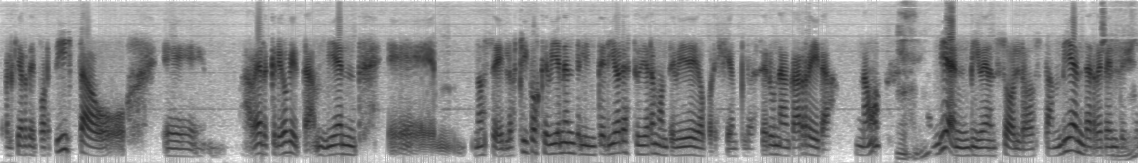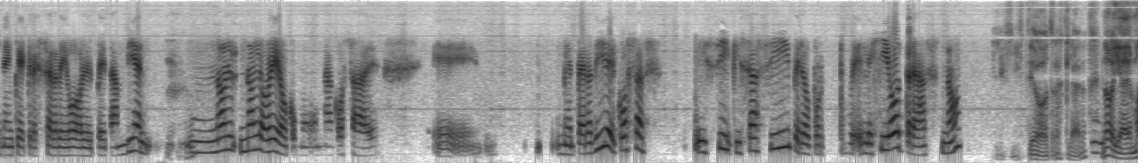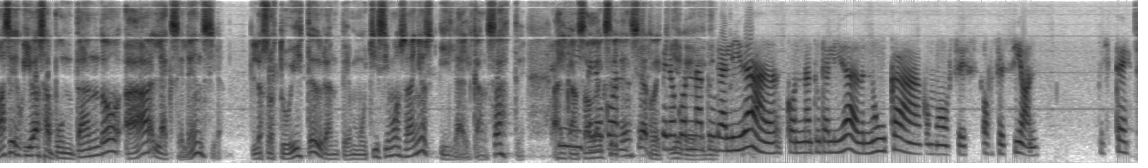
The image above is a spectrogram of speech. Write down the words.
cualquier deportista o, eh, a ver, creo que también, eh, no sé, los chicos que vienen del interior a estudiar en Montevideo, por ejemplo, a hacer una carrera, ¿no? También viven solos, también de repente tienen que crecer de golpe, también no, no lo veo como una cosa de... Eh, me perdí de cosas y sí, quizás sí, pero por, elegí otras, ¿no? Elegiste otras, claro. No, y además ibas apuntando a la excelencia. Lo sostuviste durante muchísimos años y la alcanzaste. Alcanzar la excelencia requiere... Pero con naturalidad, con naturalidad, nunca como obsesión. ¿Viste?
